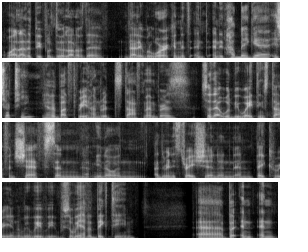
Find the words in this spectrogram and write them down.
while other people do a lot of the valuable work. And it's and and it How big uh, is your team? we have about 300 staff members. So that would be waiting staff and chefs and Yeah. you know and administration and, and bakery and we, we, we so we have a big team. Uh, but and and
